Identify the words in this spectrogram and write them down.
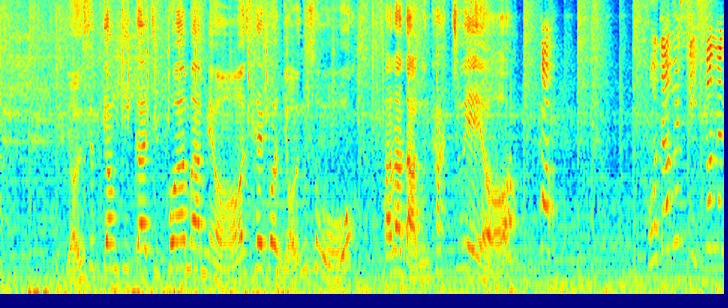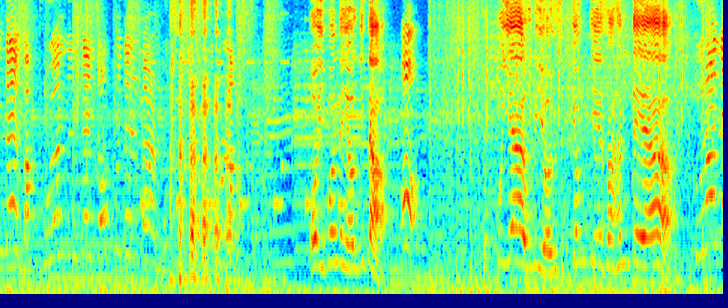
연습 경기까지 포함하면 세 번 연속 살아남은 탁주예요. 허! 더 잡을 수 있었는데 막 보였는데 점프대를 못 찾아서 못 올라갔어. 어 이번엔 여기다. 어 쪼꼬야 우리 연습 경기에서 한 대야 그러네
